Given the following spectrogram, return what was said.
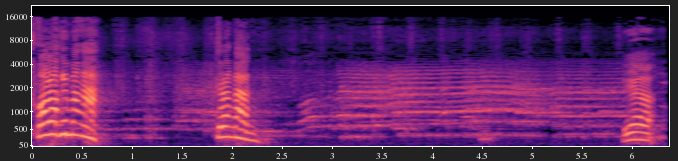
Sekolah gimana? Celanggang. Ya.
